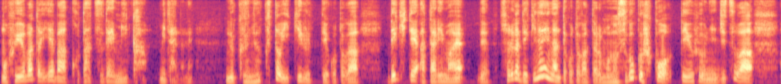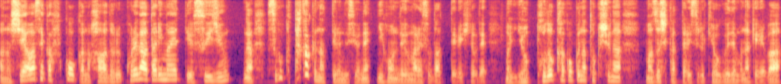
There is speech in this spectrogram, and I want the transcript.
もう冬場といえばこたつでみかんみたいなね。ぬくぬくと生きるっていうことができて当たり前。で、それができないなんてことがあったらものすごく不幸っていうふうに、実は、あの、幸せか不幸かのハードル、これが当たり前っていう水準がすごく高くなってるんですよね。日本で生まれ育ってる人で。まあ、よっぽど過酷な特殊な貧しかったりする境遇でもなければ、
